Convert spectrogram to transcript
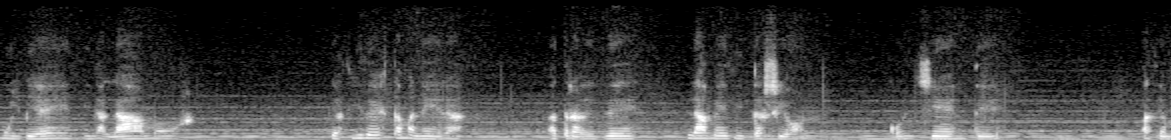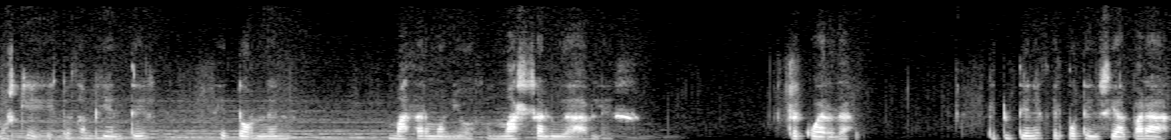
Muy bien, inhalamos. Y así de esta manera, a través de la meditación consciente, hacemos que estos ambientes se tornen más armoniosos, más saludables. Recuerda que tú tienes el potencial para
